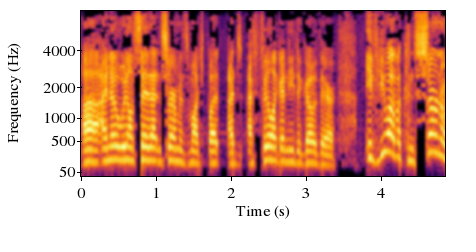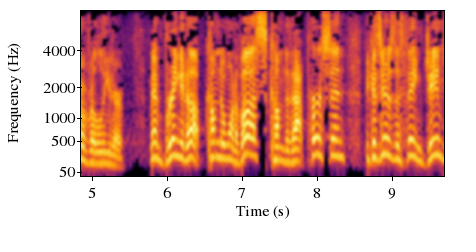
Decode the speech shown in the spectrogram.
Uh, I know we don't say that in sermons much, but I, I feel like I need to go there. If you have a concern over a leader, man, bring it up. Come to one of us, come to that person. Because here's the thing James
